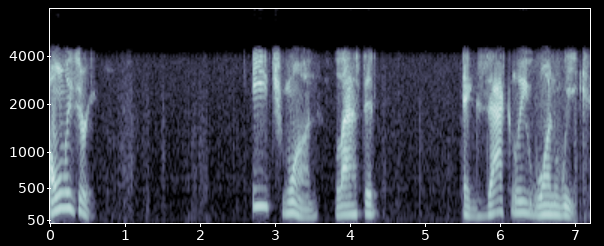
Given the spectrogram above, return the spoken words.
Only three. Each one lasted exactly one week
